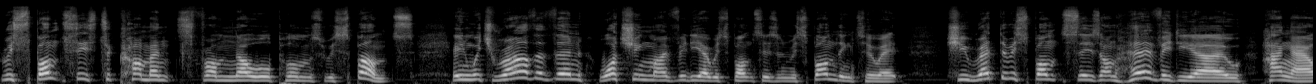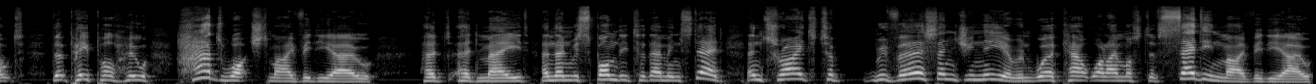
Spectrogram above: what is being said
responses to comments from Noel Plum's response, in which rather than watching my video responses and responding to it, she read the responses on her video hangout that people who had watched my video had had made and then responded to them instead and tried to reverse engineer and work out what I must have said in my video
